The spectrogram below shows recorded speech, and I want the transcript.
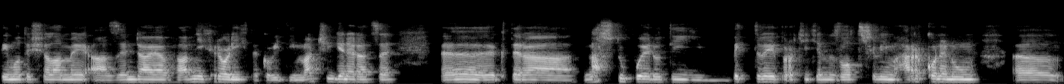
Timothy Shalamy a Zendaya v hlavních rolích, takový tý mladší generace, eh, která nastupuje do té bitvy proti těm zlotřilým Harkonnenům, eh,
